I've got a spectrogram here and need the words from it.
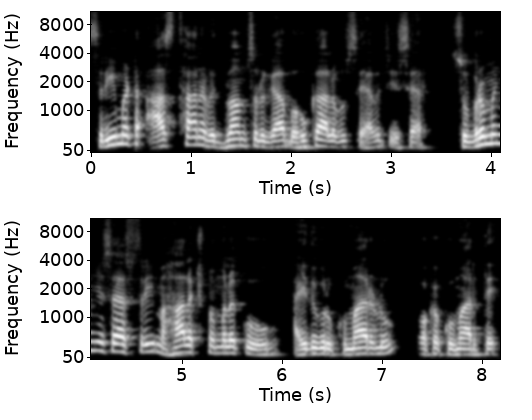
శ్రీమఠ ఆస్థాన విద్వాంసులుగా బహుకాలము సేవ చేశారు. సుబ్రహ్మణ్య శాస్త్రి మహాలక్ష్మమ్మలకు ఐదుగురు కుమారులు ఒక కుమార్తె.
